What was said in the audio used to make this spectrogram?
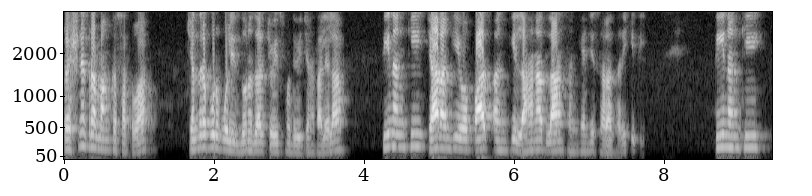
प्रश्न क्रमांक सातवा चंद्रपूर पोलीस दोन हजार चोवीसमध्ये विचारण्यात आलेला तीन अंकी चार अंकी व पाच अंकी लहानात लहान संख्यांची सरासरी किती? तीन अंकी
